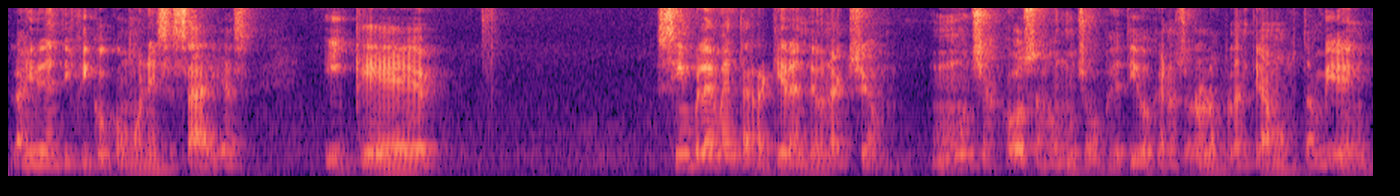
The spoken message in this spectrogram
las identifico como necesarias y que simplemente requieren de una acción. Muchas cosas o muchos objetivos que nosotros los planteamos también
